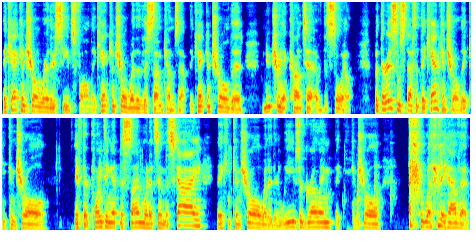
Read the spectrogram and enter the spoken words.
They can't control where their seeds fall. They can't control whether the sun comes up. They can't control the nutrient content of the soil. But there is some stuff that they can control. They can control if they're pointing at the sun when it's in the sky. They can control whether their leaves are growing. They can control whether they have a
